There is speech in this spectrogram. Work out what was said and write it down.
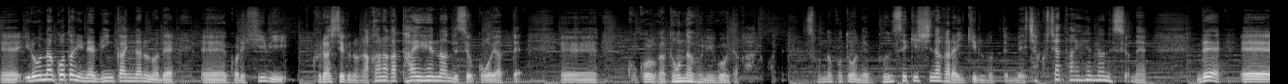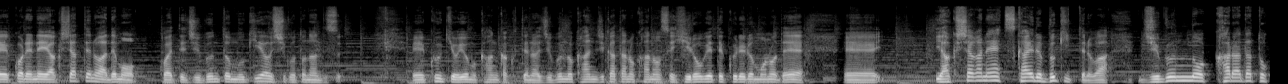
えー、いろんなことにね敏感になるので、えー、これ日々暮らしていくのなかなか大変なんですよこうやって、えー、心がどんな風に動いたかとか。そんなことをね分析しながら生きるのってめちゃくちゃ大変なんですよね。で、えこれね役者っていうのはでもこうやって自分と向き合う仕事なんです。え空気を読む感覚っていうのは自分の感じ方の可能性広げてくれるもので、えー、役者がね使える武器ってのは自分の体と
